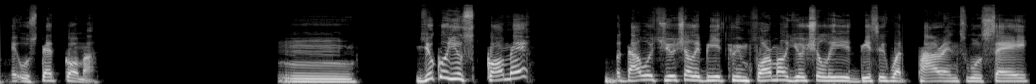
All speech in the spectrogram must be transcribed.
Okay, usted coma. Mm, you could use come, but that would usually be too informal. Usually, this is what parents will say,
